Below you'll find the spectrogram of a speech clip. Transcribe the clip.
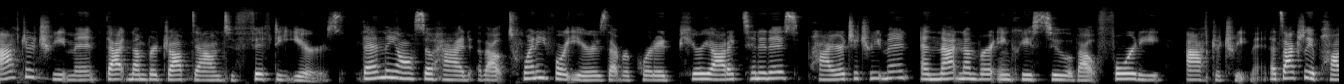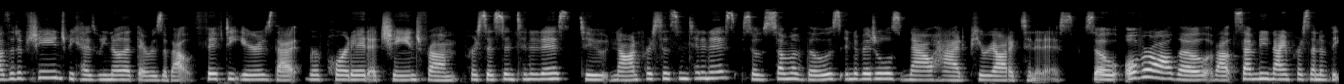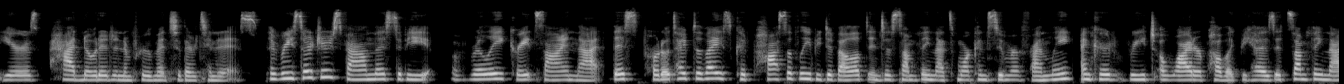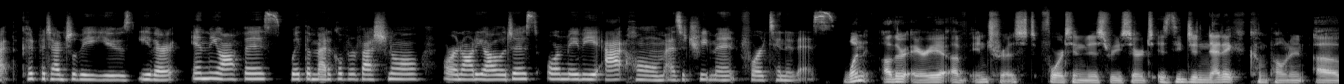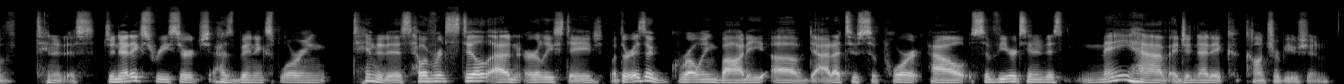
After treatment, that number dropped down to 50 ears. Then they also had about 24 ears that reported periodic tinnitus prior to treatment, and that number increased to about 40 after treatment. That's actually a positive change because we know that there was about 50 ears that reported a change from persistent tinnitus to non-persistent tinnitus. So some of those individuals now had periodic tinnitus. So overall though, about 79% of the ears had noted an improvement to their tinnitus. The researchers found this to be a really great sign that this prototype device could possibly be developed into something that's more consumer friendly and could reach a wider public because it's something that could potentially be used either in the office with a medical professional or an audiologist or maybe at home as a treatment for tinnitus. One other area of interest for tinnitus research is the genetic component of tinnitus. Genetics research has been exploring tinnitus. However, it's still at an early stage, but there is a growing body of data to support how severe tinnitus may have a genetic contribution.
